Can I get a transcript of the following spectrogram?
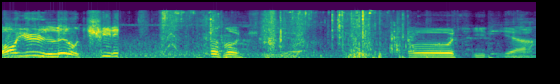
Oh, you little cheating. oh, shit, yeah. Oh, shit, yeah.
